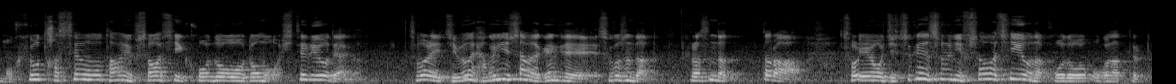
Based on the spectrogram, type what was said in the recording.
目標達成のためにふさわしい行動をどうもしているようであります。つまり自分が120歳まで元気で過ごすんだ暮らすんだったらそれを実現するにふさわしいような行動を行っていると。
